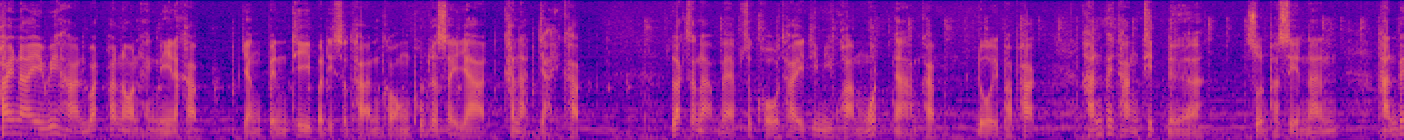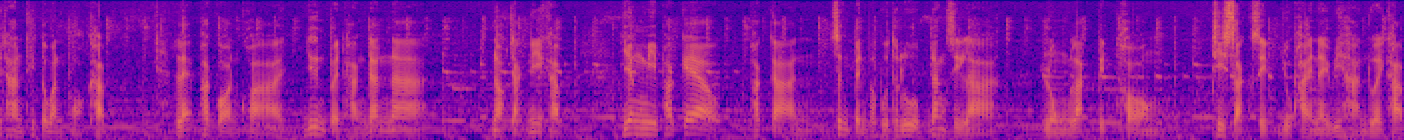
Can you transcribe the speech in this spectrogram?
ภายในวิหารวัดพระนอนแห่งนี้นะครับ ยังเป็นที่ประดิษฐานของพุทธไสยญาติขนาดใหญ่ครับ ลักษณะแบบสุขโขทัยที่มีความงดงามครับ โดยพระพักหันไปทางทิศเหนือ ส่วนพระเศียรนั้น หันไปทางทิศตะวันออกครับ และพระกรขวายื่นไปทางด้านหน้า นอกจากนี้ครับ ยังมีพระแก้วพระการซึ่งเป็นพระพุทธรูปนั่งศิลา ลงลักปิดทอง ที่ศักดิ์สิทธิ์อยู่ภายในวิหารด้วยครับ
